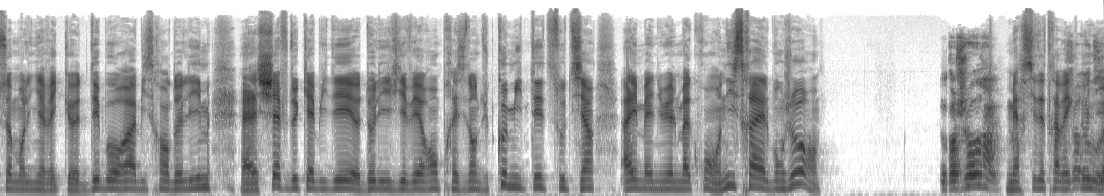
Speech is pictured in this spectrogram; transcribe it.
Nous sommes en ligne avec euh, Déborah Bisror de Lim, euh, chef de cabinet euh, d'Olivier Véran, président du comité de soutien à Emmanuel Macron en Israël. Bonjour. Bonjour. Merci d'être avec nous.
